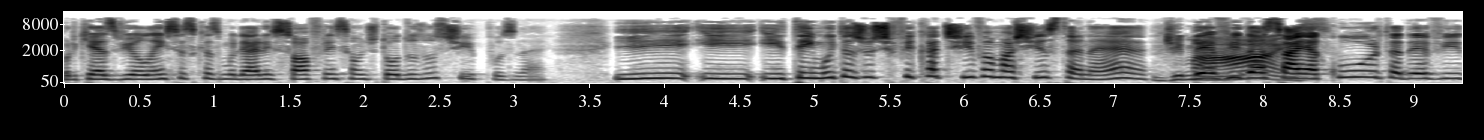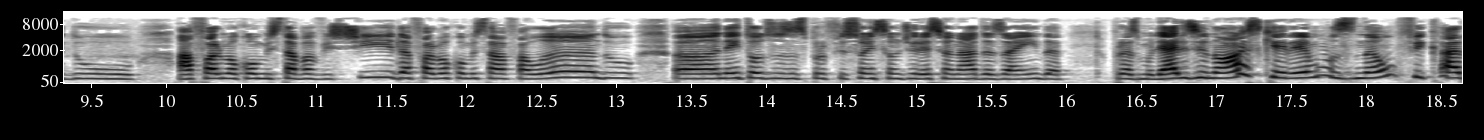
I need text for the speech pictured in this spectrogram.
Porque as violências que as mulheres sofrem são de todos os tipos, né? E, e, e, tem muita justificativa machista, né? Demais. Devido à saia curta, devido à forma como estava vestida, a forma como estava falando. Uh, nem todas as profissões são direcionadas ainda para as mulheres e nós queremos não ficar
